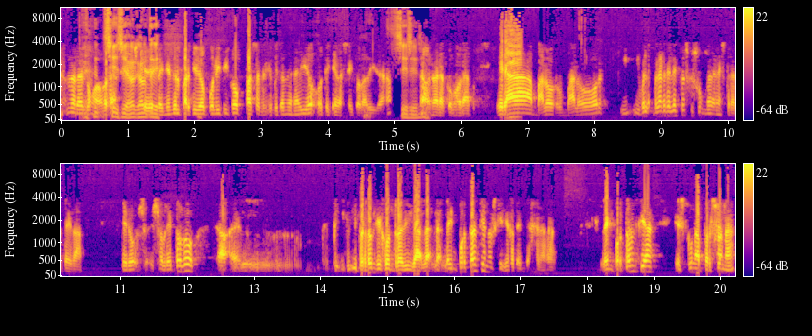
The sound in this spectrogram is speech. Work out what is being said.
no era como ahora. Sí, sí, ahora, claro, Que te- dependiendo del partido político, pasas de capitán de navío o te quedas ahí toda la vida, ¿no? Sí, sí. No, no era como ahora. Era valor, valor. Y, y hablar de Lezo es que es un gran estratega. Pero so- sobre todo, ah, el- y, y perdón que contradiga, la, la- la importancia no es que llegue a teniente general. La importancia es que una persona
